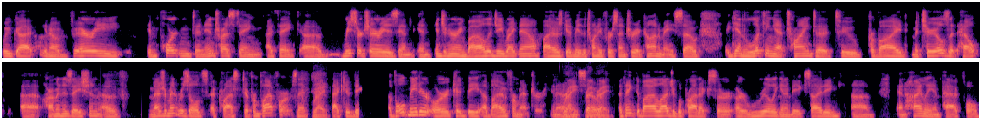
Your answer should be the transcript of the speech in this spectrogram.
We've got you know very important and interesting, I think, uh, research areas in, in engineering biology right now. Bio is going to be the 21st century economy. So, again, looking at trying to to provide materials that help uh, harmonization of measurement results across different platforms. And right. that could be a voltmeter or it could be a biofermenter you know right so right, right. i think the biological products are, are really going to be exciting um, and highly impactful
